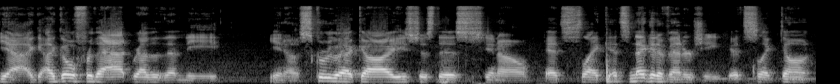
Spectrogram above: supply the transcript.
yeah, I, I go for that rather than the you know, screw that guy. He's just this, you know. It's like it's negative energy. It's like don't.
